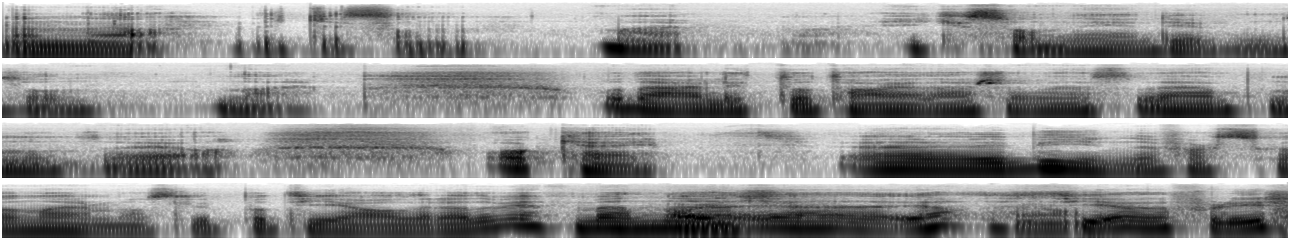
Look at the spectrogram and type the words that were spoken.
men ja, ikke sånn Nei. Ikke sånn i dybden sånn. Nei. Og det er litt å ta i der, skjønner jeg. Så det er på en måte, ja. Ok. Eh, vi begynner faktisk å nærme oss litt på tida allerede, vi. Men Oi. eh, ja, tida flyr.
